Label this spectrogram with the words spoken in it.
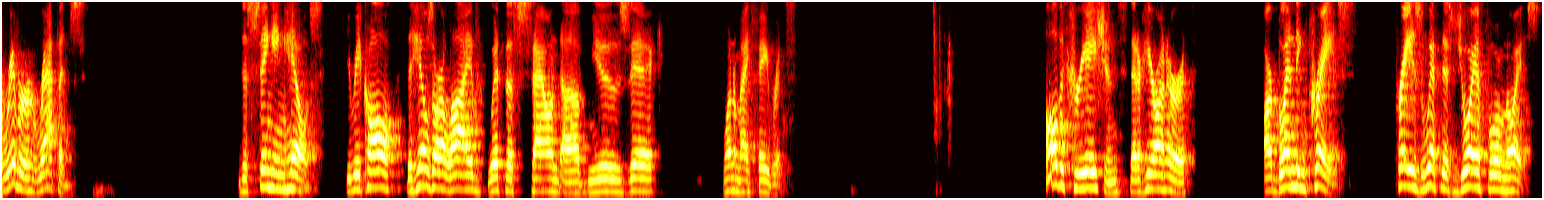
river rapids, the singing hills. You recall the hills are alive with the sound of music. One of my favorites. All the creations that are here on earth are blending praise, praise with this joyful noise.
